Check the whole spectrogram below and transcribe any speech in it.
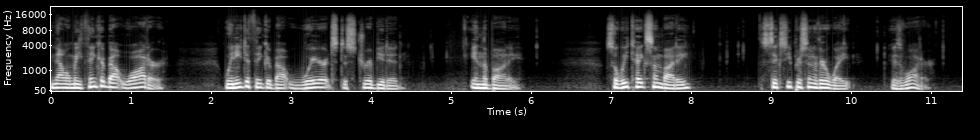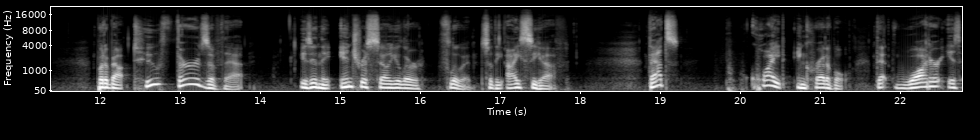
Now, when we think about water, we need to think about where it's distributed in the body. So we take somebody, 60% of their weight is water. but about two thirds of that is in the intracellular fluid, so the ICF. That's quite incredible that water is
